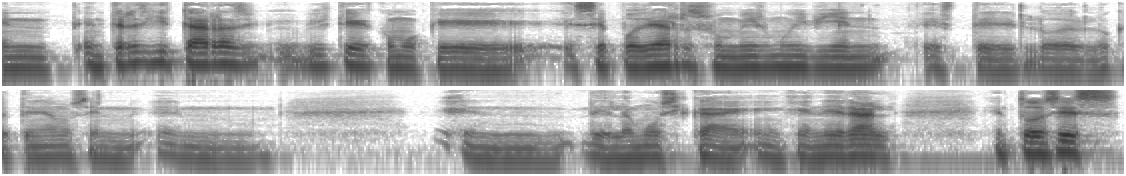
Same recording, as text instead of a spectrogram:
en, en, tres guitarras vi que como que se podía resumir muy bien este lo, lo que teníamos en, en de la música en general. Entonces,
